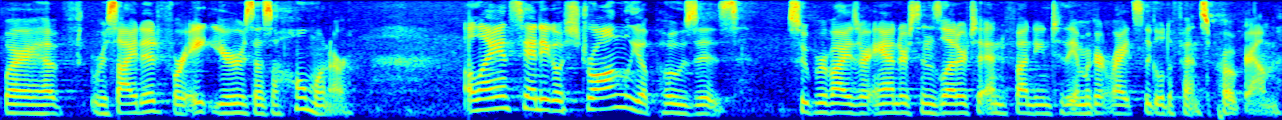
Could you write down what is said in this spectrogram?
where I have resided for eight years as a homeowner. Alliance San Diego strongly opposes Supervisor Anderson's letter to end funding to the Immigrant Rights Legal Defense Program.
